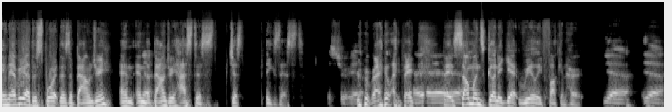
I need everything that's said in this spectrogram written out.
in every other sport, there's a boundary, and and yeah. the boundary has to just exist. It's true, yeah. right? Like they, yeah, yeah, they someone's gonna get really fucking hurt. Yeah, yeah.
